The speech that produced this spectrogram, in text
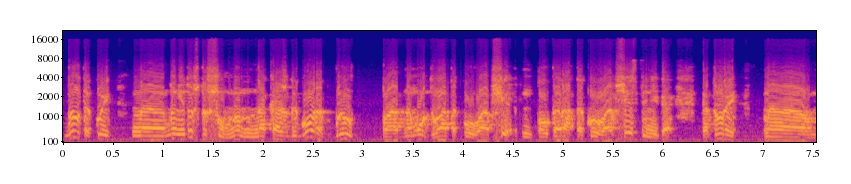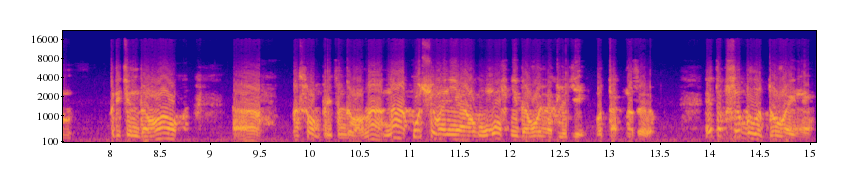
был такой, э, ну не то что шум, но на каждый город был по одному-два такого вообще, полтора такого общественника, который э, претендовал, э, на что он претендовал? На, на окучивание умов недовольных людей, вот так назовем. Это все было до войны.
